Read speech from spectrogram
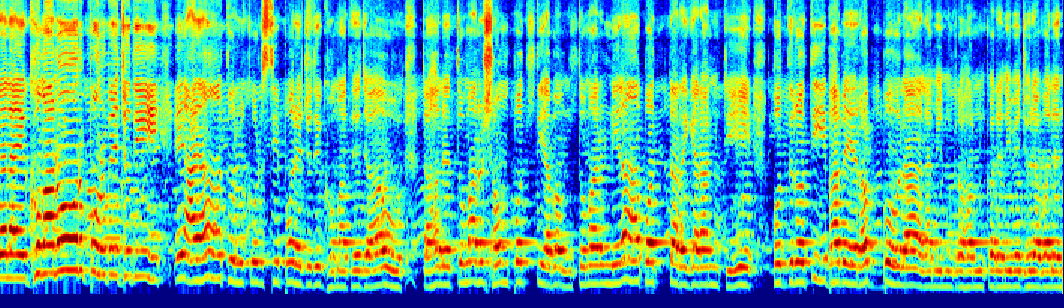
বেলায় ঘুমানোর পূর্বে যদি এই আয়াতুল কুরসি পরে যদি ঘুমাতে যাও, তাহলে তোমার সম্পত্তি এবং তোমার নিরাপত্তার গ্যারান্টি কুদরতি ভাবে রব্বুল আলামিন গ্রহণ করে নিবে। জুড়ে বলেন,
